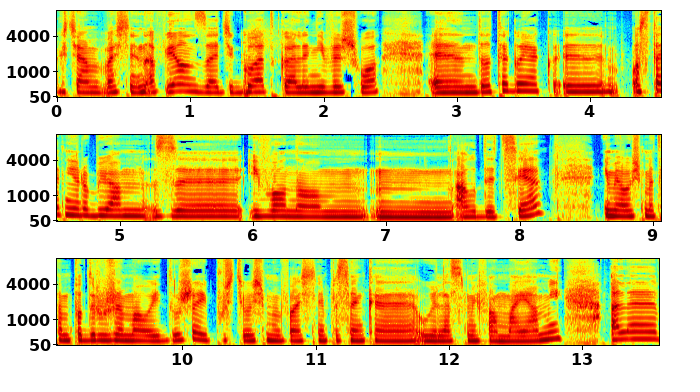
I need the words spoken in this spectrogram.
chciałam właśnie nawiązać gładko, ale nie wyszło. Y, do tego, jak y, ostatnio robiłam z Iwoną audycję i miałyśmy tam podróże małe i duże i puściłyśmy właśnie piosenkę Willa Smitha Miami, ale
